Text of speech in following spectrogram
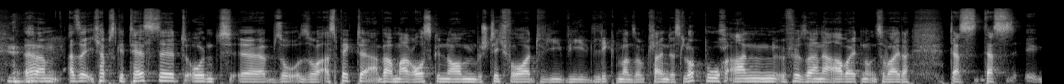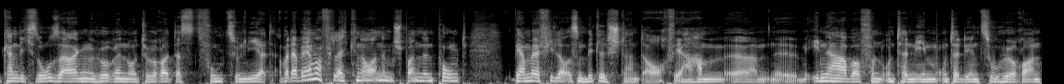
ähm, also ich habe es getestet und äh, so, so Aspekte einfach mal rausgenommen. Stichwort, wie, wie legt man so ein kleines Logbuch an für seine Arbeiten und so weiter. Das, das kann ich so sagen, Hörerinnen und Hörer, das funktioniert. Aber da wären wir vielleicht genau an einem spannenden Punkt wir haben ja viele aus dem Mittelstand auch. Wir haben ähm, Inhaber von Unternehmen unter den Zuhörern,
